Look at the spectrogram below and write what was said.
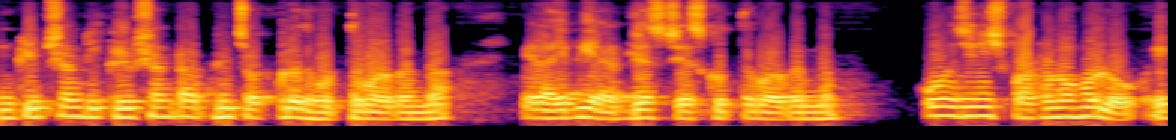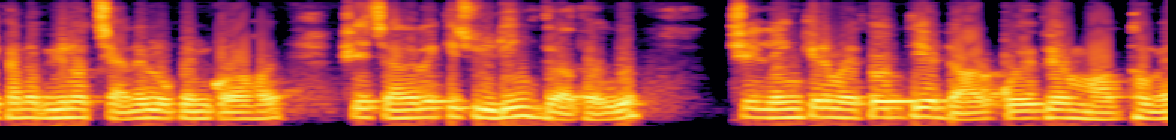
এনক্রিপশন ডিক্রিপশনটা আপনি চট করে ধরতে পারবেন না, এর আইপি অ্যাড্রেস ট্রেস করতে পারবেন না। কোনো জিনিস পাঠানো হলো, এখানে বিভিন্ন চ্যানেল ওপেন করা হয়, সেই চ্যানেলে কিছু লিঙ্ক দেওয়া থাকবে। সেই লিঙ্কের মেথড দিয়ে ডার্ক ওয়েভের মাধ্যমে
